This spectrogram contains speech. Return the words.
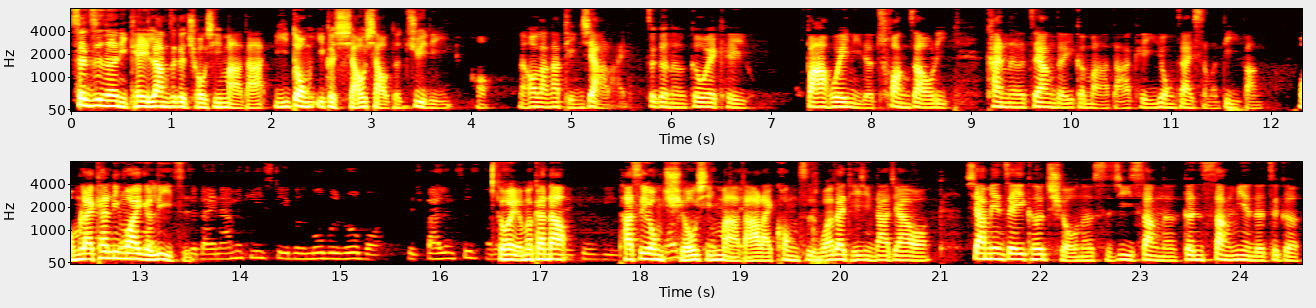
甚至呢，你可以让这个球形马达移动一个小小的距离，哦，然后让它停下来。这个呢，各位可以发挥你的创造力，看呢这样的一个马达可以用在什么地方。我们来看另外一个例子。各位有没有看到？它是用球形马达来控制。我要再提醒大家哦，下面这一颗球呢，实际上呢，跟上面的这个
